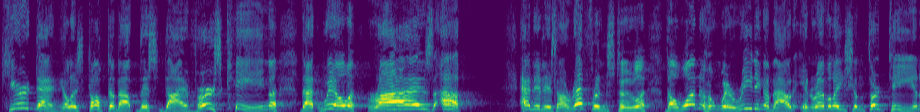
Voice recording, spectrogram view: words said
Here, Daniel has talked about this diverse king that will rise up. And it is a reference to the one whom we're reading about in Revelation 13,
